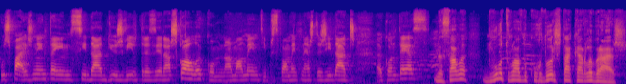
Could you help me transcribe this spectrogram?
os pais nem têm necessidade de os vir trazer à escola, como normalmente e principalmente nestas idades acontece. Na sala, do outro lado do corredor, está a Carla Brás,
